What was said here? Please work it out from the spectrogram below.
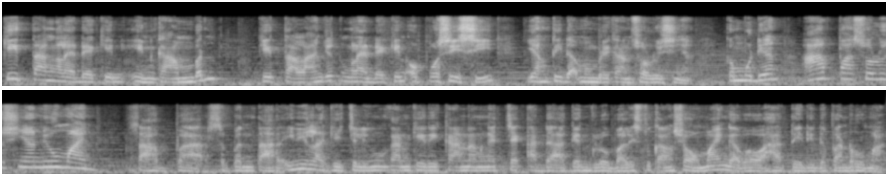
kita ngeledek ngeledekin incumbent, kita lanjut ngeledekin oposisi yang tidak memberikan solusinya. Kemudian apa solusinya New Mind? Sabar, sebentar. Ini lagi celingukan kiri kanan ngecek ada agen globalis tukang siomay nggak bawa HT di depan rumah.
